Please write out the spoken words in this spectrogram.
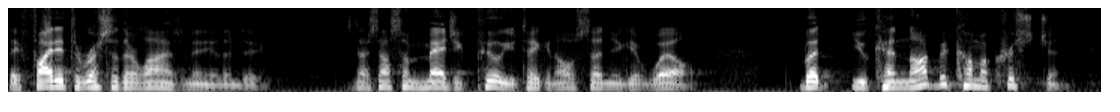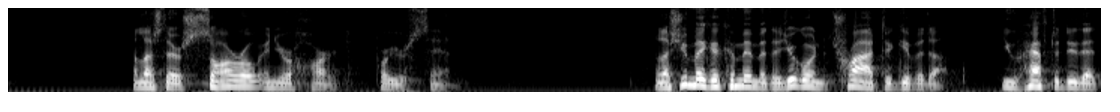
they fight it the rest of their lives, many of them do. It's not, it's not some magic pill you take and all of a sudden you get well. But you cannot become a Christian unless there's sorrow in your heart for your sin. Unless you make a commitment that you're going to try to give it up. You have to do that.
